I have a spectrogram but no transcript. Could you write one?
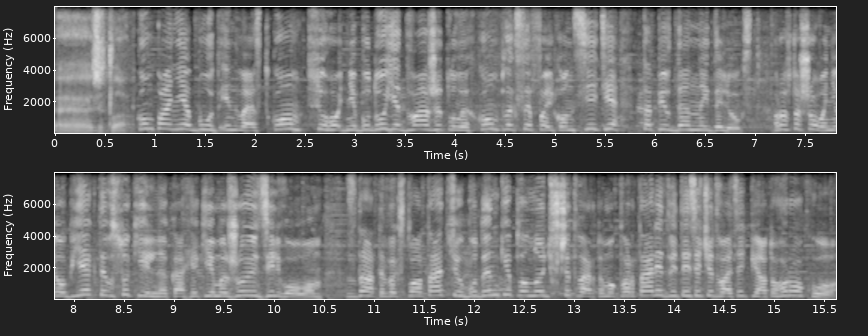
е, житла. Компанія «Будінвестком» сьогодні будує два житлових комплекси Фалькон Сіті та Південний Делюкс. Розташовані об'єкти в сокільниках, які межують зі Львовом. Здати в експлуатацію будинки планують в четвертому кварталі 2025 року.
